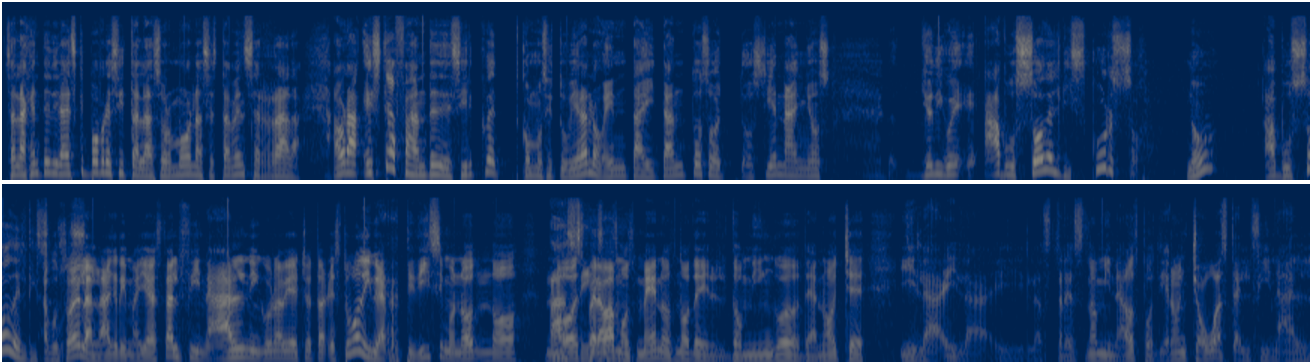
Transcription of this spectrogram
O sea, la gente dirá, es que pobrecita, las hormonas, estaba encerrada. Ahora, este afán de decir que como si tuviera noventa y tantos o, cien años, yo digo, eh, abusó del discurso, ¿no? Abusó del discurso. Abusó de la lágrima, ya hasta el final ninguno había hecho tal. Estuvo divertidísimo, no, no, no ah, esperábamos menos, ¿no? Del domingo de anoche y la, y la, y los tres nominados pues dieron show hasta el final.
